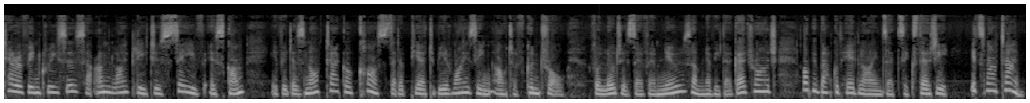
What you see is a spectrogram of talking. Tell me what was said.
tariff increases are unlikely to save Eskom if it does not tackle costs that appear to be rising out of control. For Lotus FM News, I'm Navitha Gajraj. I'll be back with headlines at 6.30. It's now time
